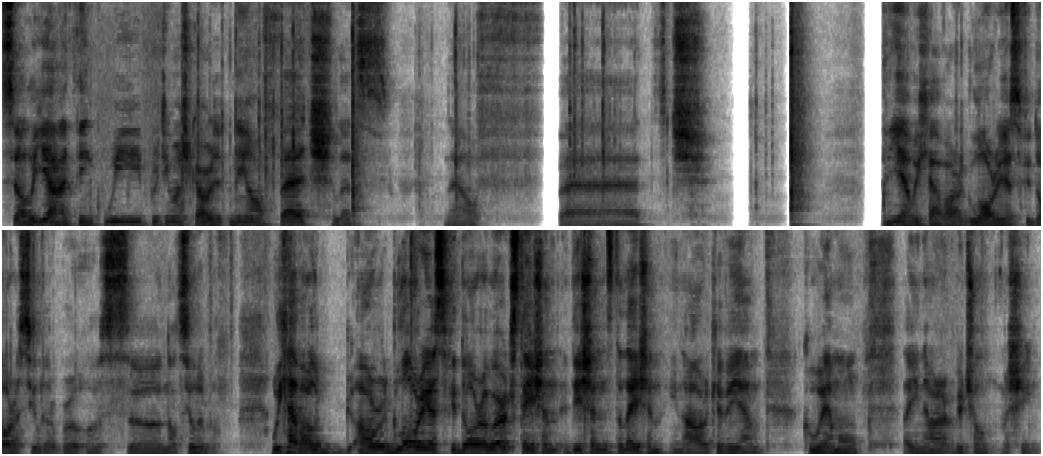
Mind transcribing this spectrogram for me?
so yeah, I think we pretty much covered it. Neo fetch, let's now fetch. And yeah, we have our glorious Fedora Silverblue, uh, not Silver. We have our our glorious Fedora Workstation Edition installation in our KVM QEMU in our virtual machine.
